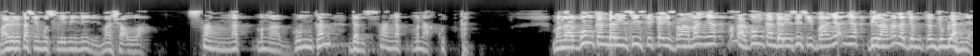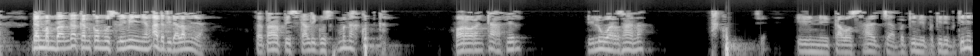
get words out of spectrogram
mayoritasnya muslimin ini, Masya Allah, sangat mengagumkan dan sangat menakutkan. Mengagumkan dari sisi keislamannya, mengagumkan dari sisi banyaknya bilangan dan jumlahnya. Dan membanggakan kaum muslimin yang ada di dalamnya. Tetapi sekaligus menakutkan. Orang-orang kafir di luar sana takut. Ini kalau saja begini, begini, begini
